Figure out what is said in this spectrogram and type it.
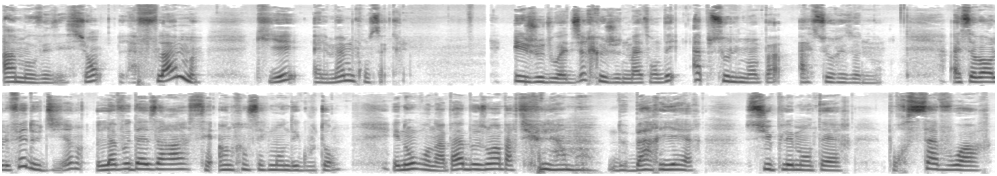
à mauvais escient la flamme qui est elle-même consacrée. Et je dois dire que je ne m'attendais absolument pas à ce raisonnement. À savoir le fait de dire l'avodazara c'est intrinsèquement dégoûtant, et donc on n'a pas besoin particulièrement de barrières supplémentaires pour savoir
